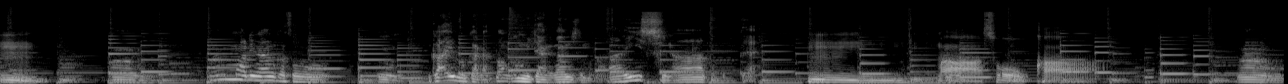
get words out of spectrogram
うん。うん、あんまりなんかその、うん、外部からドンみたいな感じでもないしなと思って。うーん。まあ、そうか。うん。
